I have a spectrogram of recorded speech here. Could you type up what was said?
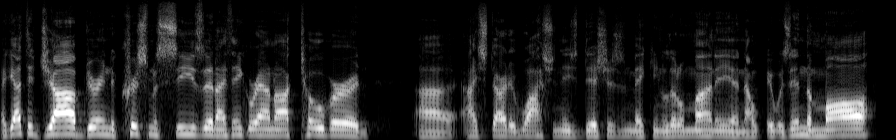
I got the job during the Christmas season, I think around October, and uh, I started washing these dishes and making a little money. And I, it was in the mall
